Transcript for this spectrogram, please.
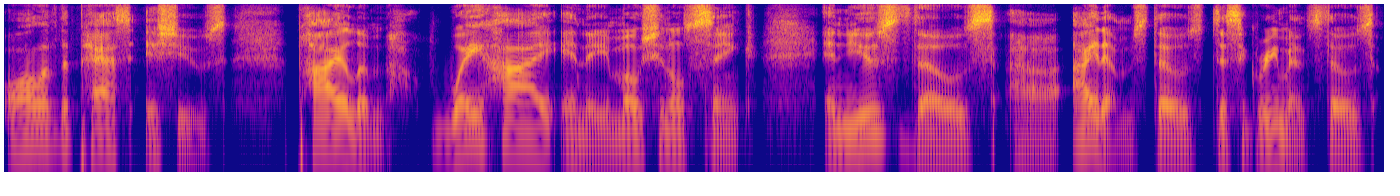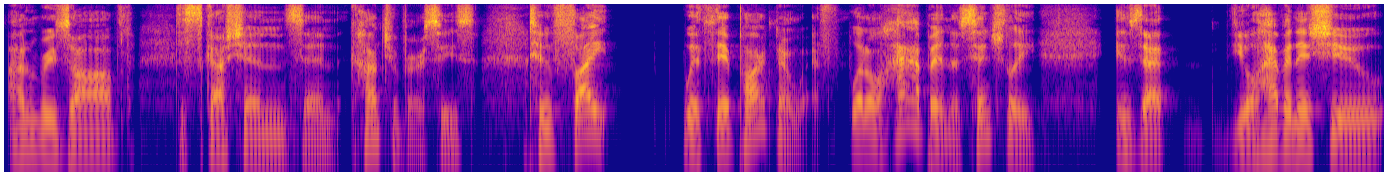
all of the past issues, pile them way high in the emotional sink, and use those uh, items, those disagreements, those unresolved discussions and controversies to fight with their partner with. What'll happen essentially is that you'll have an issue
